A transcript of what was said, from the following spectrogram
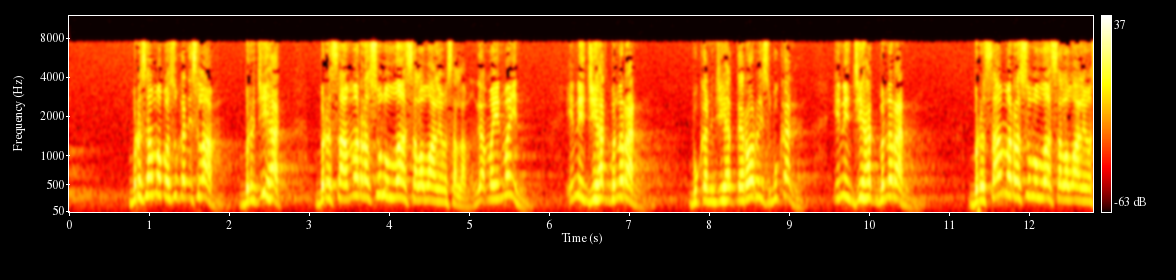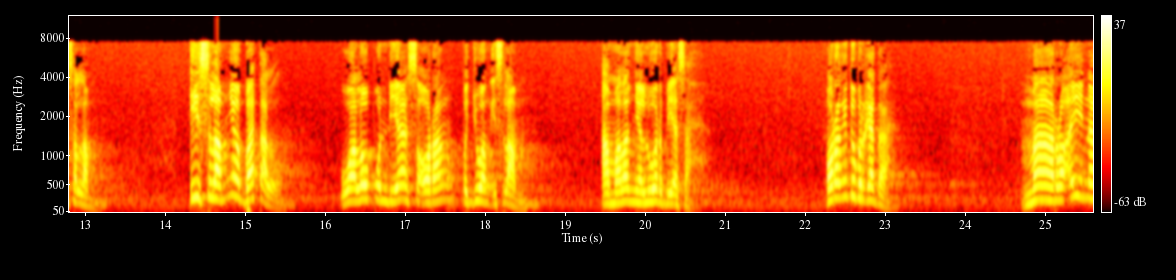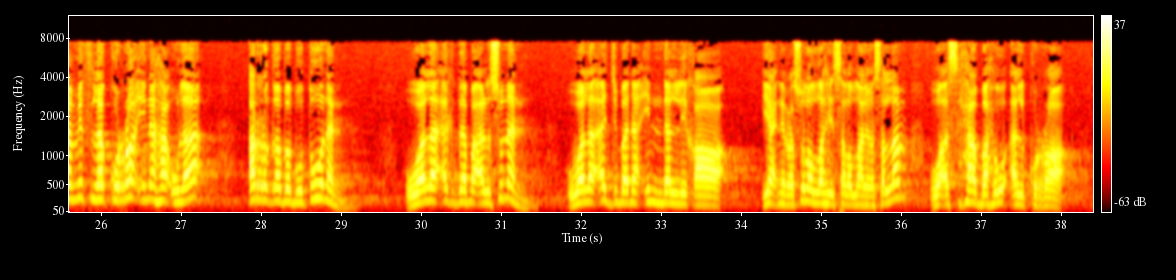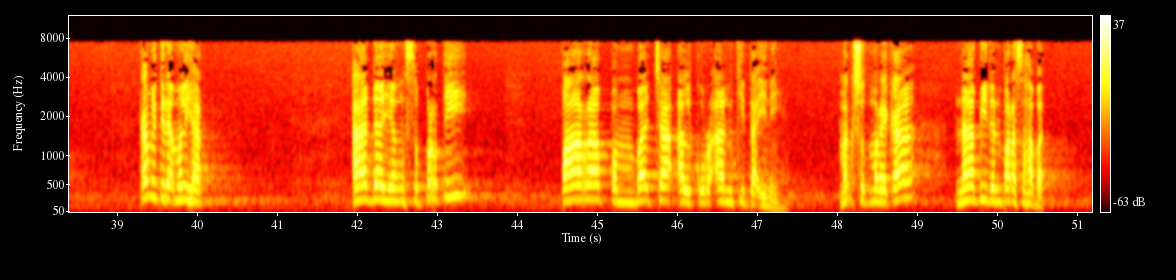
bersama pasukan Islam, berjihad, bersama Rasulullah sallallahu alaihi enggak main-main. Ini jihad beneran, bukan jihad teroris, bukan. Ini jihad beneran. Bersama Rasulullah wasallam. Islamnya batal walaupun dia seorang pejuang Islam. Amalannya luar biasa. Orang itu berkata, "Ma ra'ayna mithla qurra'ina haula arghaba butunan wala akdzaba al-sunan." wala ajbada indal liqa yakni Rasulullah sallallahu alaihi wasallam wa ashabahu al-qurra kami tidak melihat ada yang seperti para pembaca Al-Quran kita ini. Maksud mereka, Nabi dan para sahabat.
